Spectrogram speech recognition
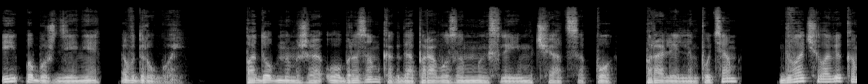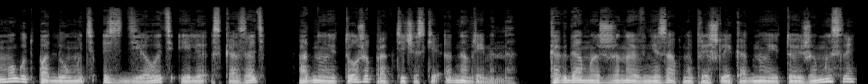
и побуждения в другой. Подобным же образом, когда паровозы мыслей мчатся по параллельным путям, два человека могут подумать, сделать или сказать одно и то же практически одновременно. Когда мы с женой внезапно пришли к одной и той же мысли,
